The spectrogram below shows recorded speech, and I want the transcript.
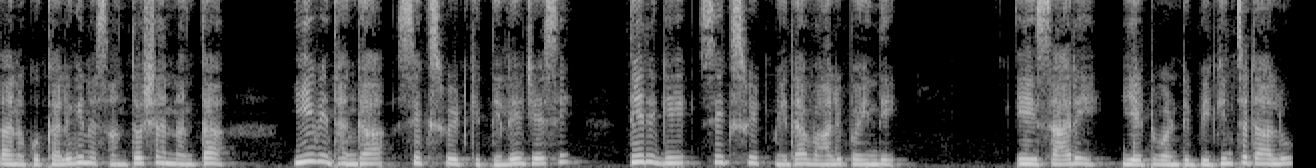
తనకు కలిగిన సంతోషాన్నంతా ఈ విధంగా సిక్స్ ఫీట్కి తెలియజేసి తిరిగి సిక్స్ ఫీట్ మీద వాలిపోయింది. ఈసారి ఎటువంటి బిగించడాలు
